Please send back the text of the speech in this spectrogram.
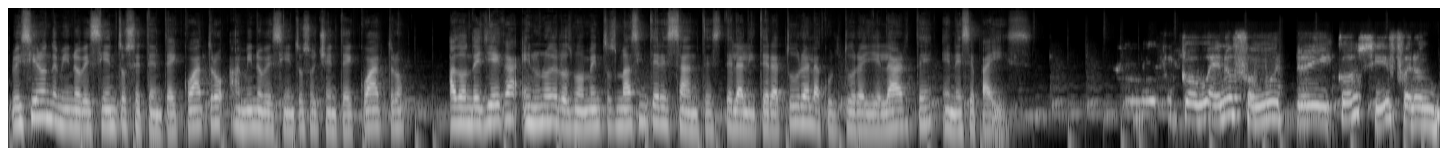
lo hicieron de 1974 a 1984, a donde llega en uno de los momentos más interesantes de la literatura, la cultura y el arte en ese país. México, bueno, fue muy rico, sí, fueron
